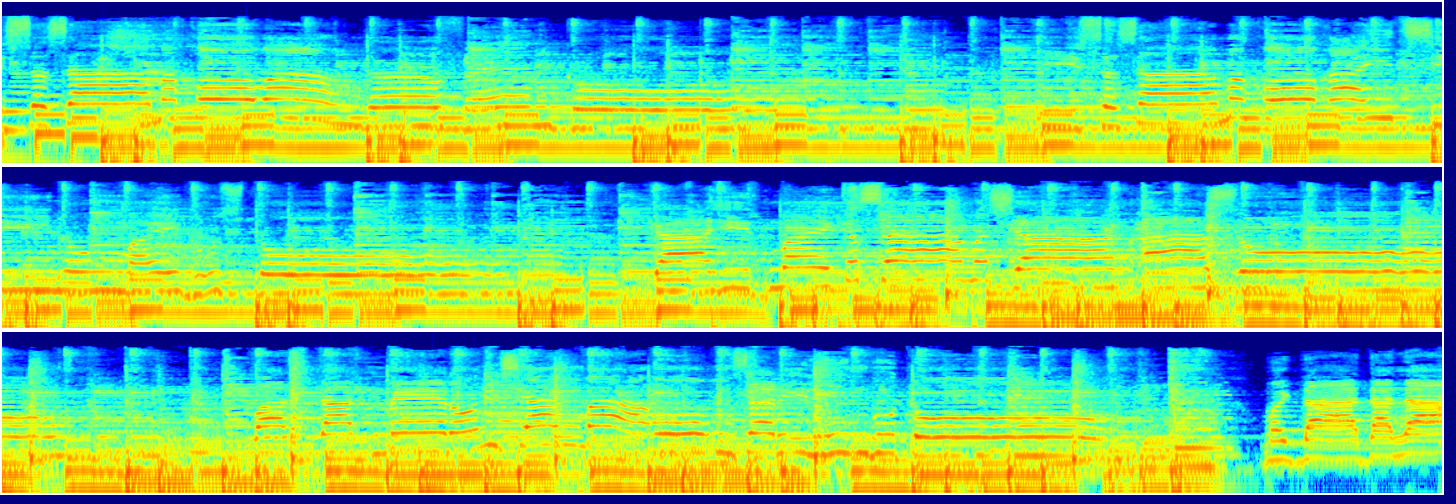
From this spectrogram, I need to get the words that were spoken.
Isasama ko ang girlfriend ko. Isasama ko kahit sinong may gusto Magdadala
